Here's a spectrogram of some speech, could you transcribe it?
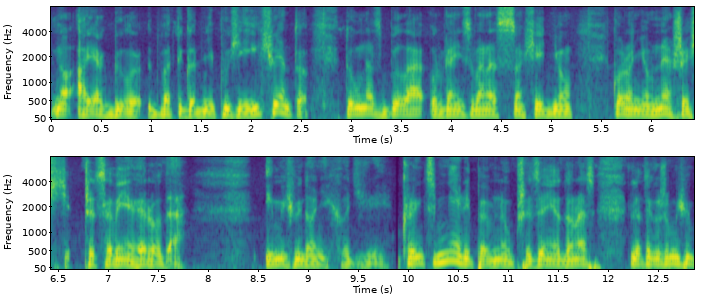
No a jak było dwa tygodnie później ich święto, to u nas była organizowana z sąsiednią kolonią N6 przedstawienie Heroda. I myśmy do nich chodzili. Ukraińcy mieli pewne uprzedzenia do nas, dlatego że myśmy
